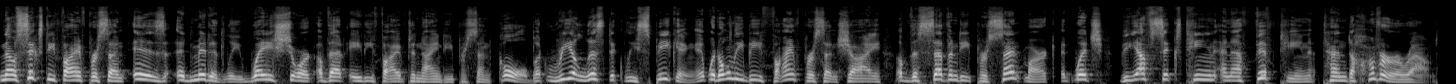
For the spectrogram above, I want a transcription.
Now, 65% is admittedly way short of that 85 to 90% goal, but realistically speaking, it would only be 5% shy of the 70% mark at which the F 16 and F 15 tend to hover around.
